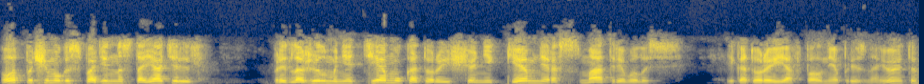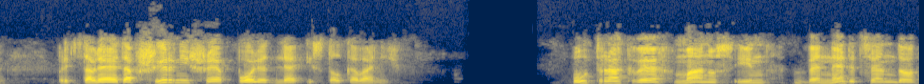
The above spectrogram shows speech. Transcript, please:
Вот почему господин настоятель предложил мне тему, которая еще никем не рассматривалась, и которые, я вполне признаю это, представляет обширнейшее поле для истолкований. «Utraque manus in benedicendo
